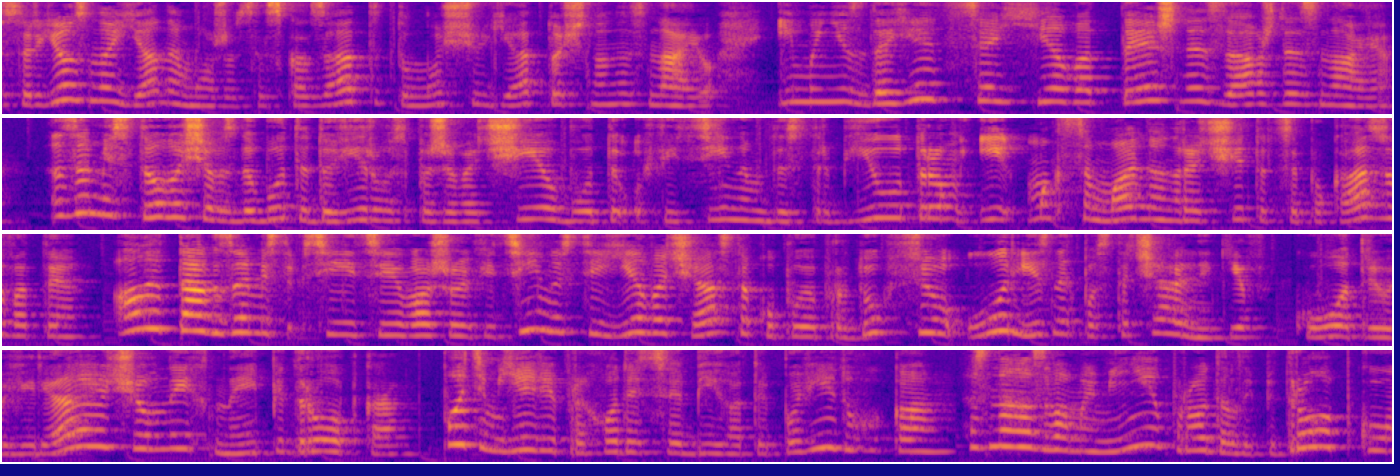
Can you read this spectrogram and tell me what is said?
серйозно, я не можу це сказати, тому що я точно не знаю. І мені здається, Єва теж не завжди знає. Замість того, щоб здобути довіру споживачів, бути офіційним дистриб'ютором і максимально наречито це показувати. Але так, замість всієї цієї вашої офіційності, Єва часто купує продукцію у різних постачальників, котрі увіряють, що в них не підробка. Потім Єві приходиться бігати по відгукам з назвами мені продали підробку.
